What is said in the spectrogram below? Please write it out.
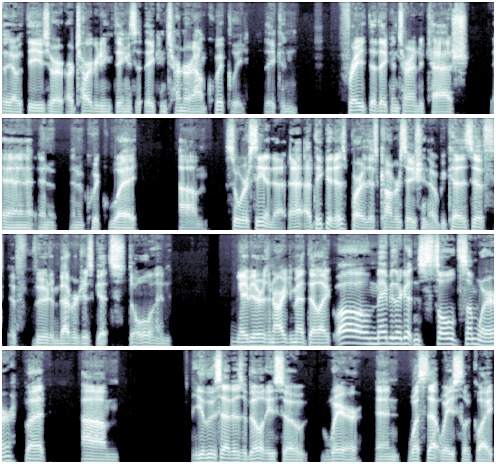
you know thieves are, are targeting things that they can turn around quickly. They can freight that they can turn into cash in in a, in a quick way. Um, so we're seeing that. I think it is part of this conversation though, because if if food and beverages get stolen, maybe there's an argument that like, oh, maybe they're getting sold somewhere, but um, you lose that visibility. So where and what's that waste look like?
